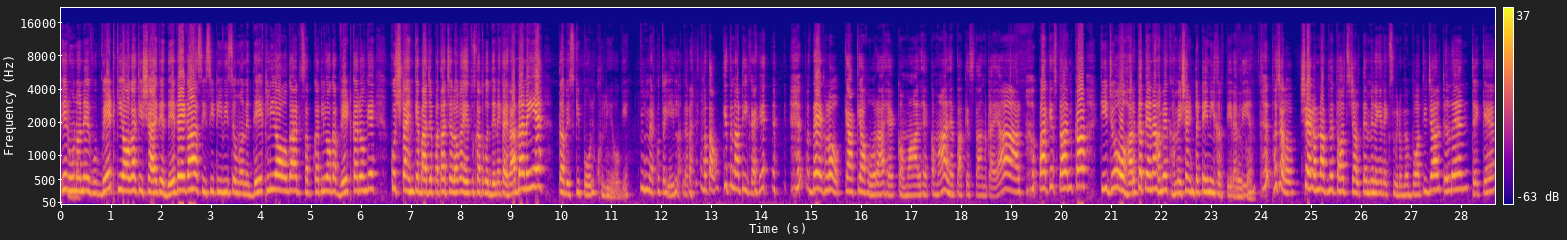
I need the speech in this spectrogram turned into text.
फिर उन्होंने वेट किया होगा कि शायद ये दे देगा सीसीटीवी से उन्होंने देख लिया होगा सब कर लिया होगा वेट करोगे कुछ टाइम के बाद जब पता चला होगा ये तो उसका तो कोई देने का इरादा नहीं है तब इसकी पोल खुली होगी। मेरे को तो यही लग रहा है। बताओ कितना ठीक है ये। तो देख लो क्या क्या हो रहा है। कमाल है कमाल है पाकिस्तान का यार। पाकिस्तान का की जो हरकत है ना हमें हमेशा एंटरटेन ही करती रहती है। तो चलो शेयर करना अपने थॉट्स चलते हैं। मिलेंगे नेक्स्ट वीडियो में। बहुत ही जल्द till then take care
